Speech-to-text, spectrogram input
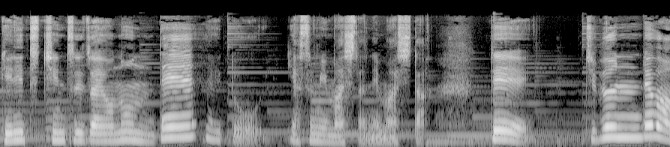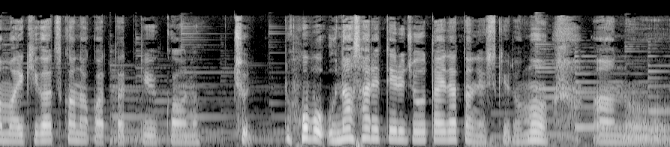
解熱鎮痛剤を飲んで、えーと、休みました寝ました。で自分ではあまり気が付かなかったっていうかあのちょほぼうなされている状態だったんですけどもあの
